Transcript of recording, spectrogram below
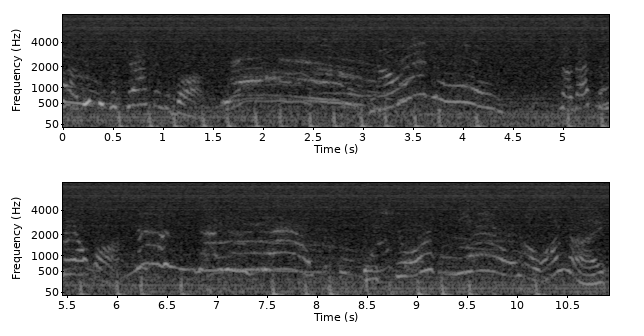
Oh, this is a jack in the? No, that's a mailbox. You sure? Oh, all right.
